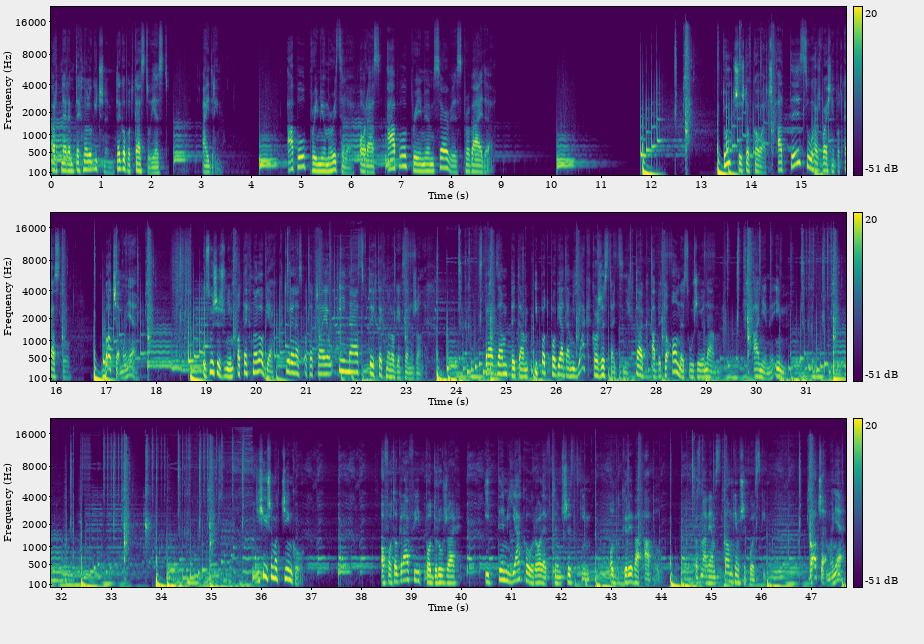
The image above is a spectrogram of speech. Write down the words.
Partnerem technologicznym tego podcastu jest iDream. Apple Premium Reseller oraz Apple Premium Service Provider. Tu Krzysztof Kołacz, a Ty słuchasz właśnie podcastu. Bo czemu nie? Usłyszysz w nim o technologiach, które nas otaczają i nas w tych technologiach zanurzonych. Sprawdzam, pytam i podpowiadam, jak korzystać z nich tak, aby to one służyły nam, a nie my im. W dzisiejszym odcinku o fotografii, podróżach i tym, jaką rolę w tym wszystkim odgrywa Apple. Rozmawiam z Tomkiem Szykulskim. Bo czemu nie?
